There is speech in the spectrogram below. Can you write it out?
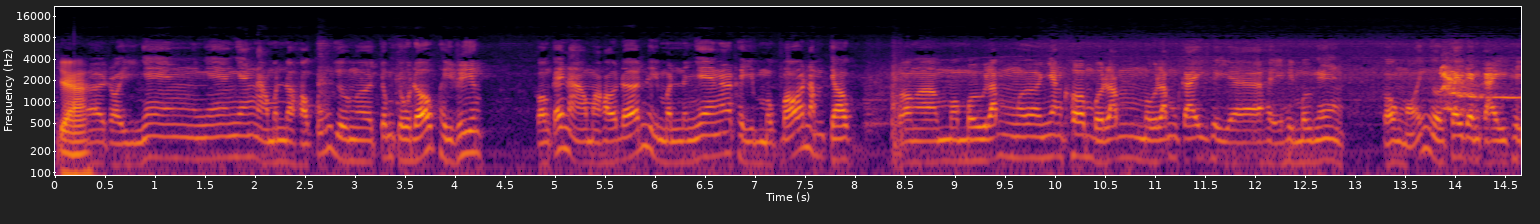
Dạ. Ờ, rồi nhang nhang nhang nào mình họ cúng dường ờ, trong chùa đốt thì riêng. Còn cái nào mà họ đến thì mình nhang á, thì một bó năm chục còn à, mà 15 ờ, nhang khơm 15 15 cây thì, à, thì thì 10 ngàn. Còn mỗi người cây đàn cày thì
